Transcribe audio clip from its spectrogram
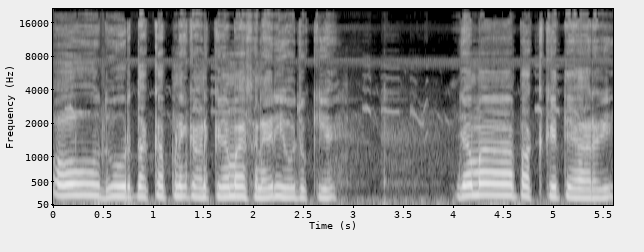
ਉਹ ਦੂਰ ਤੱਕ ਆਪਣੀ ਕਣਕ ਜਮਾ ਸੁਨਹਿਰੀ ਹੋ ਚੁੱਕੀ ਹੈ। ਜਮਾ ਪੱਕ ਕੇ ਤਿਆਰ ਹੈਗੀ।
